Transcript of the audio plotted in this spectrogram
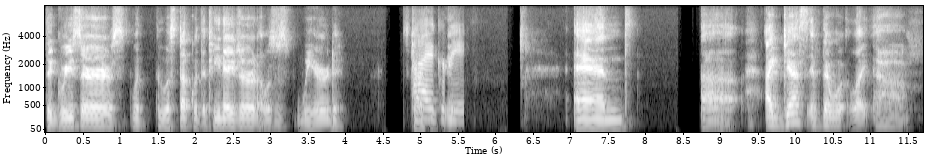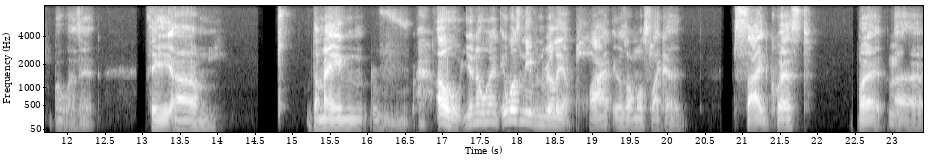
the greasers with who was stuck with the teenager, that was just weird. It's I agree. and uh i guess if there were like uh, what was it the um the main oh you know what? It wasn't even really a plot. It was almost like a side quest. But Hmm. uh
